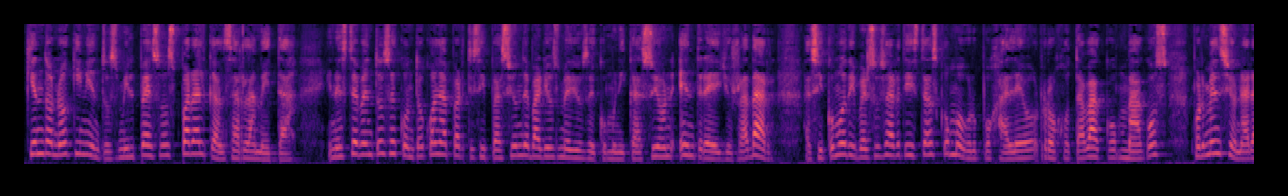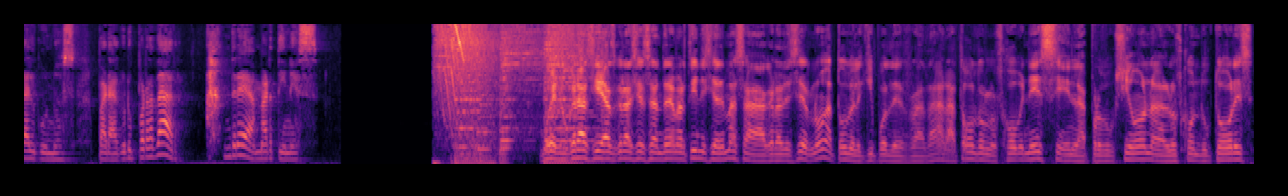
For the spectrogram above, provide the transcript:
quien donó 500 mil pesos para alcanzar la meta. En este evento se contó con la participación de varios medios de comunicación, entre ellos Radar, así como diversos artistas como Grupo Jaleo, Rojo Tabaco, Magos, por mencionar algunos. Para Grupo Radar, Andrea Martínez. Bueno, gracias, gracias Andrea Martínez y además a agradecer, ¿no? A todo el equipo de Radar, a todos los jóvenes en la producción, a los conductores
